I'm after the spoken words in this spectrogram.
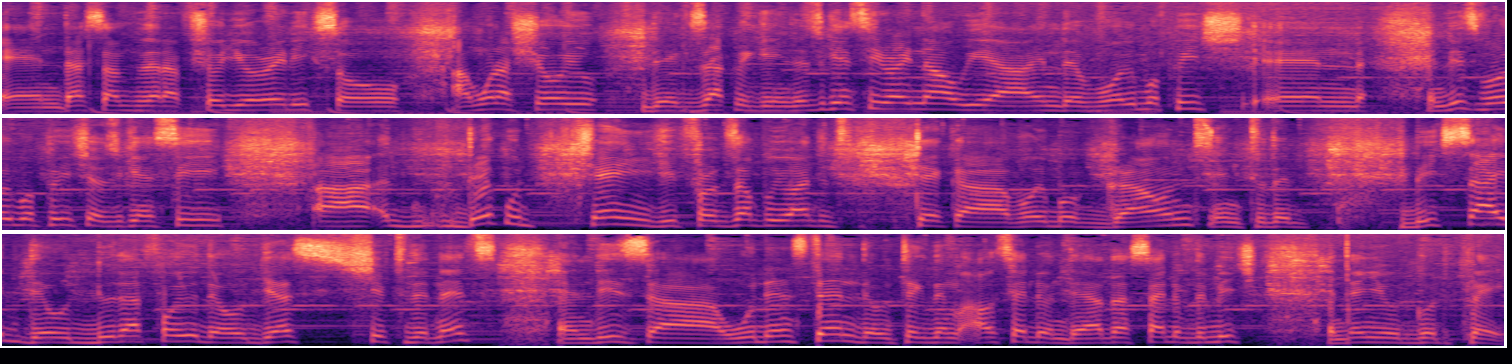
and that's something that I've showed you already. So I'm going to show you the exactly games. As you can see right now, we are in the volleyball pitch and in this volleyball pitch, as you can see, uh, they could change if for example you wanted to take a volleyball ground into the beach side they will do that for you. They will just shift the nets and these uh, wooden stand they will take them outside on the other side of the beach and then you would go to play.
